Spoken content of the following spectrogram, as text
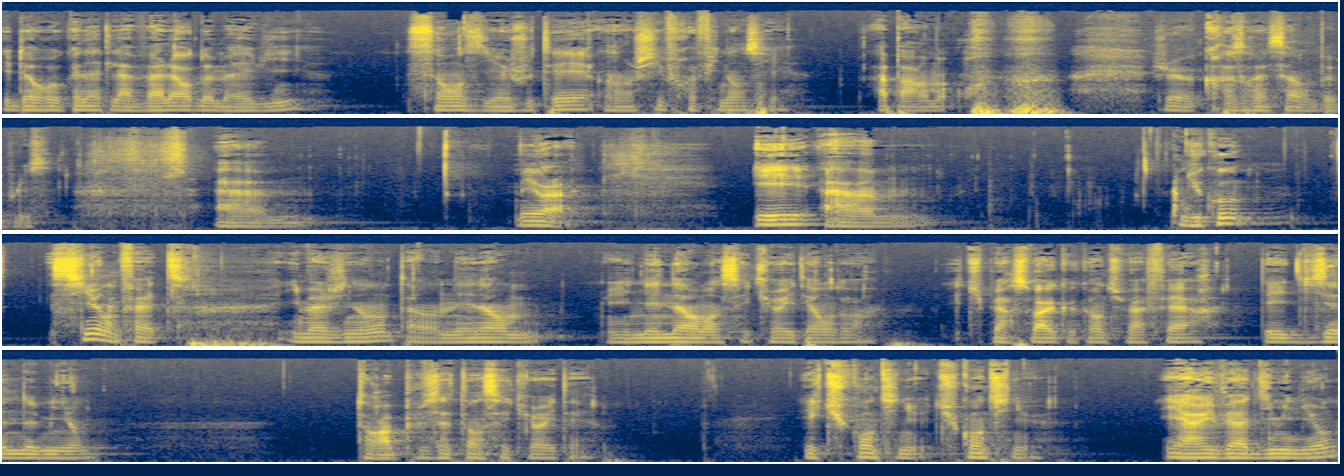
et de reconnaître la valeur de ma vie sans y ajouter un chiffre financier, apparemment. je creuserai ça un peu plus. Euh, mais voilà. Et euh, du coup, si en fait, imaginons, tu as une énorme insécurité en toi, et tu perçois que quand tu vas faire des dizaines de millions, tu n'auras plus cette insécurité. Et que tu continues, tu continues. Et arrivé à 10 millions,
